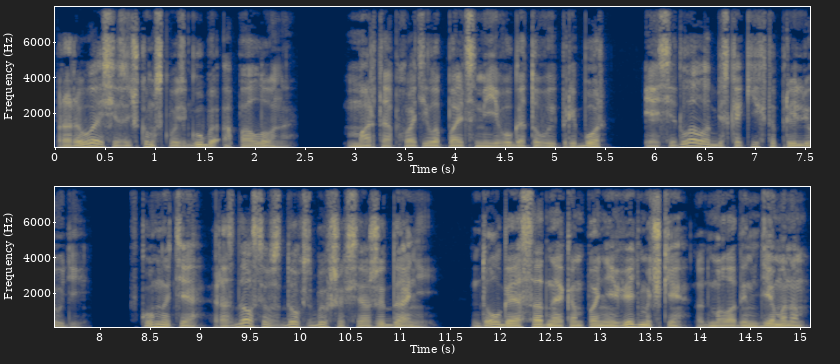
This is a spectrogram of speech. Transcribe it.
прорываясь язычком сквозь губы Аполлона. Марта обхватила пальцами его готовый прибор и оседлала без каких-то прелюдий. В комнате раздался вздох сбывшихся ожиданий. Долгая осадная кампания ведьмочки над молодым демоном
